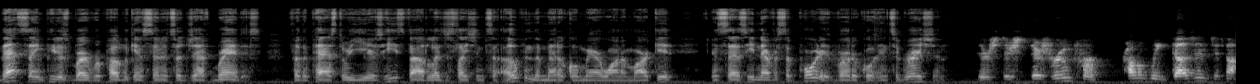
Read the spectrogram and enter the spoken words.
That's St. Petersburg Republican Senator Jeff Brandes. For the past three years, he's filed legislation to open the medical marijuana market and says he never supported vertical integration. There's there's there's room for probably dozens, if not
